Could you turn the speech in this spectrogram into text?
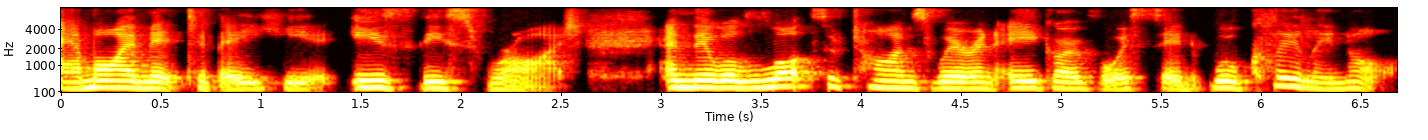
Am I meant to be here? Is this right? And there were lots of times where an ego voice said, Well, clearly not.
